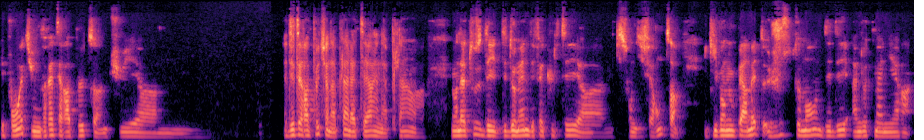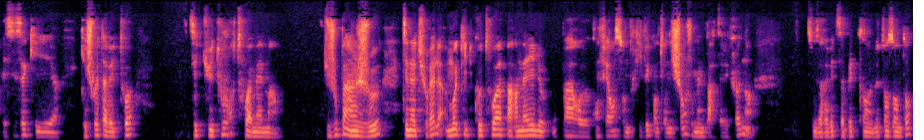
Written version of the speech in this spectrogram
Et pour moi, tu es une vraie thérapeute. Tu es, euh... des thérapeutes, il y en a plein à la Terre, il y en a plein. Euh, mais on a tous des, des domaines, des facultés euh, qui sont différentes et qui vont nous permettre justement d'aider à notre manière. Et c'est ça qui est, qui est chouette avec toi, c'est que tu es toujours toi-même. Tu joues pas un jeu, tu es naturel. Moi qui te côtoie par mail ou par euh, conférence en privé quand on échange, ou même par téléphone, ça nous arrive de s'appeler de, temps en temps,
